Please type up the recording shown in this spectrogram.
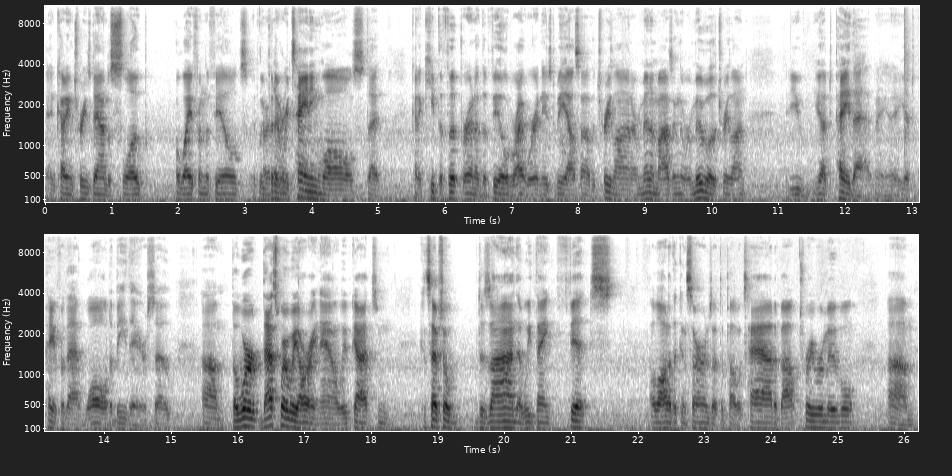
and cutting trees down to slope away from the fields. If we Or put in retaining walls that kind of keep the footprint of the field right where it needs to be outside of the tree line or minimizing the removal of the tree line, you you have to pay that. You have to pay for that wall to be there. So, um, but we're that's where we are right now. We've got some conceptual design that we think fits a lot of the concerns that the public's had about tree removal. Um,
